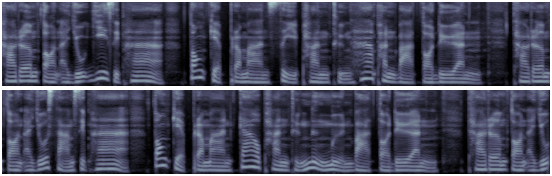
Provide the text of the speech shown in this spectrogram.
ถ้าเริ่มตอนอายุ 25 ต้องเก็บประมาณ 4,000ถึง5,000 บาทต่อเดือนถ้าเริ่มตอนอายุ 35 ต้องเก็บประมาณ 9,000 ถึง 10,000 บาทต่อเดือน ถ้าเริ่มตอนอายุ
